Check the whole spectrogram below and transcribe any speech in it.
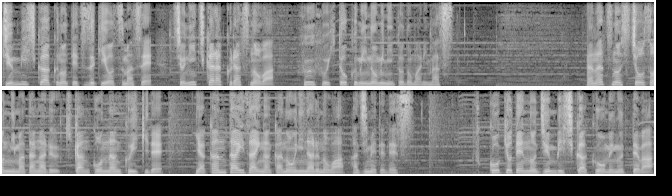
準備宿泊の手続きを済ませ初日から暮らすのは夫婦一組のみにとどまります。7つの市町村にまたがる帰還困難区域で夜間滞在が可能になるのは初めてです。復興拠点の準備宿泊をめぐっては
